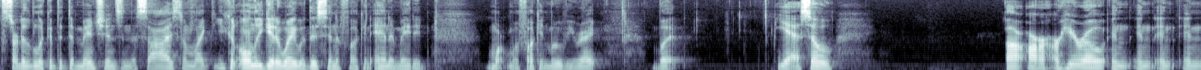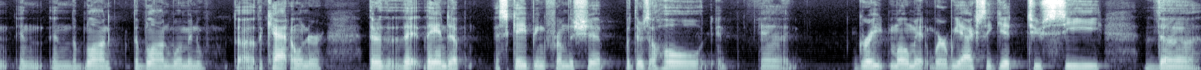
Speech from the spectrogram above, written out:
started to look at the dimensions and the size, and I'm like, you can only get away with this in a fucking animated, fucking movie, right? But yeah, so our our, our hero and and, and and and and the blonde the blonde woman, the the cat owner, they're the, they they end up escaping from the ship, but there's a whole uh, great moment where we actually get to see the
